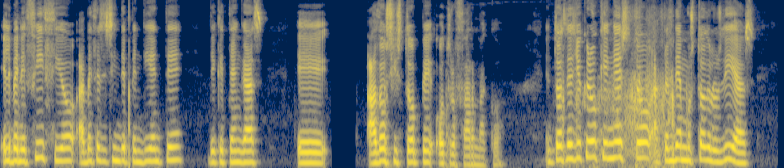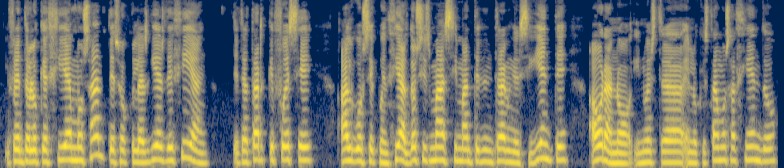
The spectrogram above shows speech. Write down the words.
el beneficio a veces es independiente de que tengas eh, a dosis tope otro fármaco. Entonces yo creo que en esto aprendemos todos los días y frente a lo que hacíamos antes o que las guías decían de tratar que fuese algo secuencial, dosis máxima antes de entrar en el siguiente, ahora no. Y nuestra, en lo que estamos haciendo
